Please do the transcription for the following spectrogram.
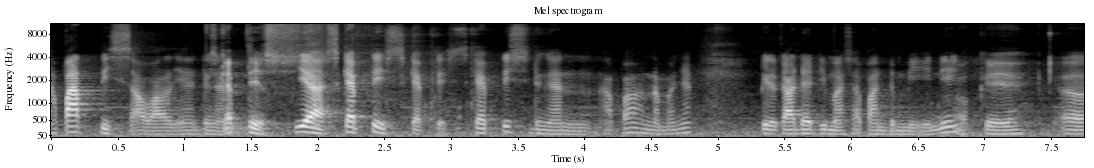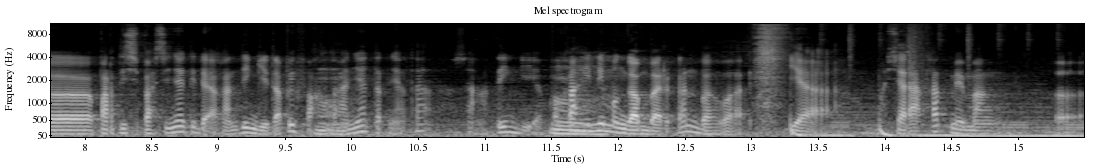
apatis awalnya dengan Skeptis. Ya, skeptis, skeptis, skeptis dengan apa namanya pilkada di masa pandemi ini Oke. eh, partisipasinya tidak akan tinggi, tapi faktanya ternyata sangat tinggi. Apakah ini menggambarkan bahwa ya masyarakat memang eh,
